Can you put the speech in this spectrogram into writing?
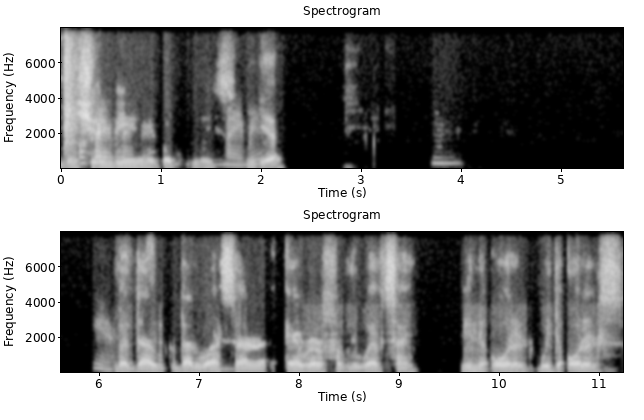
They Okay, shouldn't be maybe. in a wet place. Maybe. Yeah, Mm, Yes, but that that was a error from the website in the order with the orders.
